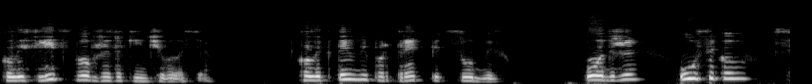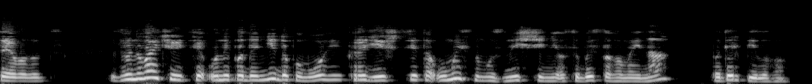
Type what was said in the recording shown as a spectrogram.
коли слідство вже закінчувалося. Колективний портрет підсудних. Отже, Усиков Всеволод звинувачується у неподанні допомоги, крадіжці та умисному знищенні особистого майна потерпілого.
